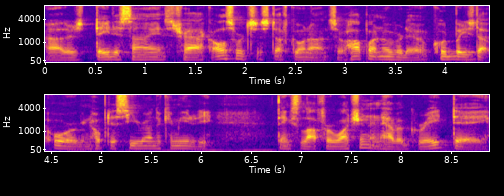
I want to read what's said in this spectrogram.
uh, there's data science track, all sorts of stuff going on. So hop on over to codebuddies.org and hope to see you around the community. Thanks a lot for watching and have a great day.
